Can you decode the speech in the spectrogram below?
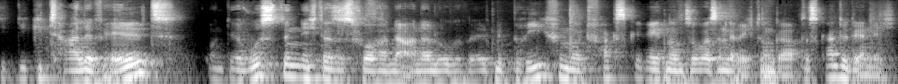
die digitale Welt und der wusste nicht, dass es vorher eine analoge Welt mit Briefen und Faxgeräten und sowas in der Richtung gab. Das kannte der nicht.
